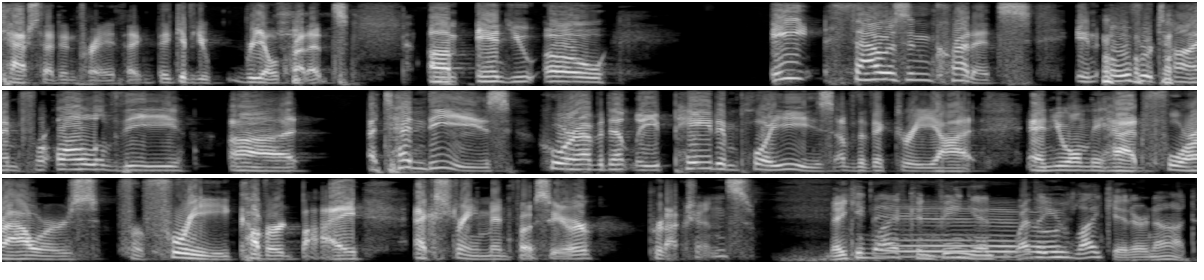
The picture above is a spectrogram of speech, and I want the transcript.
cash that in for anything. They give you real credits. Um, and you owe 8,000 credits in overtime for all of the uh, attendees who are evidently paid employees of the Victory Yacht, and you only had four hours for free covered by Extreme Infosphere Productions. Making life convenient, whether you like it or not.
